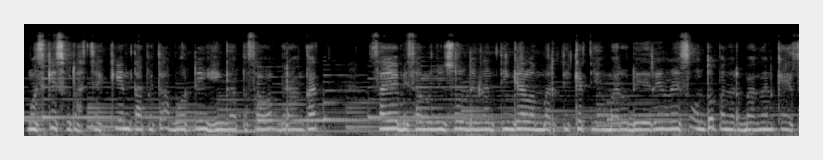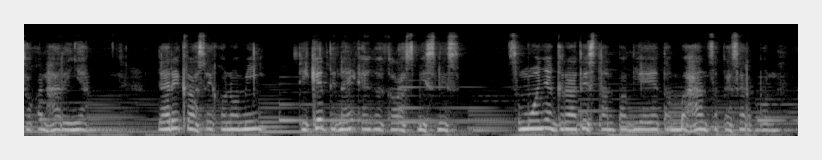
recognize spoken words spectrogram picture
Meski sudah check-in tapi tak boarding hingga pesawat berangkat, saya bisa menyusul dengan tiga lembar tiket yang baru dirilis untuk penerbangan keesokan harinya. Dari kelas ekonomi, tiket dinaikkan ke kelas bisnis. Semuanya gratis tanpa biaya tambahan sepeser pun.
